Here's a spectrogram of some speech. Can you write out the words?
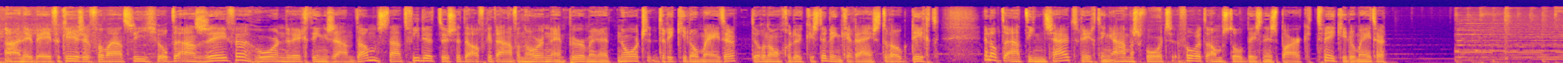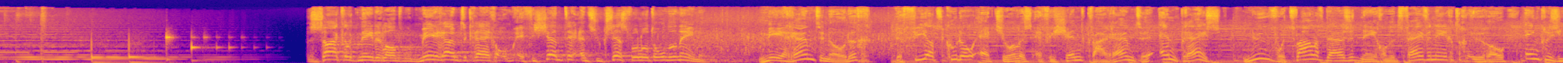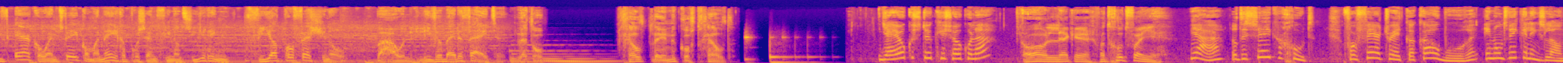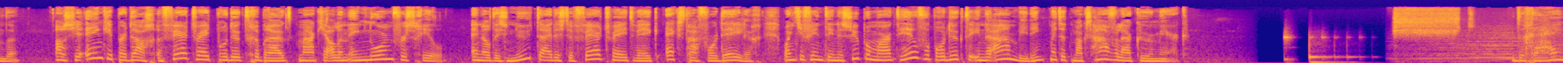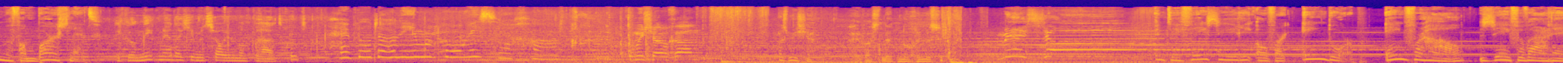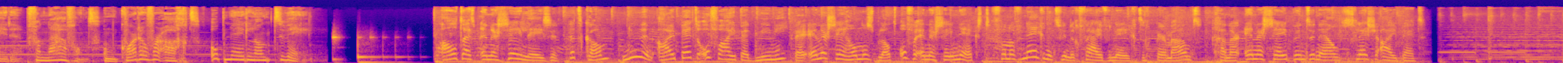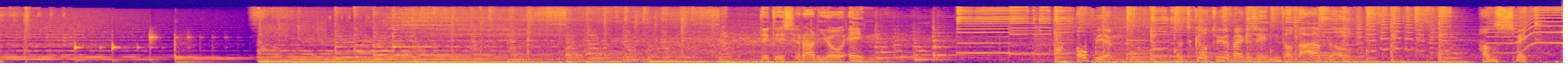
ANUB Verkeersinformatie. Op de A7, Hoorn richting Zaandam, staat file tussen de afrit A van Hoorn en Purmerend Noord 3 kilometer. Door een ongeluk is de linkerrijstrook dicht. En op de A10 Zuid richting Amersfoort voor het Amstel Business Park 2 kilometer. Zakelijk Nederland moet meer ruimte krijgen om efficiënter en succesvoller te ondernemen. Meer ruimte nodig? De Fiat Scudo Actual is efficiënt qua ruimte en prijs. Nu voor 12.995 euro, inclusief airco en 2,9% financiering. Fiat Professional. We houden het liever bij de feiten. Let op. Geld lenen kost geld. Jij ook een stukje chocola? Oh, lekker. Wat goed van je. Ja, dat is zeker goed. Voor Fairtrade cacaoboeren in ontwikkelingslanden. Als je één keer per dag een Fairtrade product gebruikt, maak je al een enorm verschil. En dat is nu tijdens de Fairtrade Week extra voordelig. Want je vindt in de supermarkt heel veel producten in de aanbieding met het Max Havelaar keurmerk. Sst, de geheimen van Barslet. Ik wil niet meer dat je met zo iemand praat, goed? Hij wilde alleen maar mooi zeggen. Kom Misha, we gaan. Waar is Misha? Hij was net nog in de super. Misha! Een tv-serie over één dorp, één verhaal, zeven waarheden. Vanavond om kwart over acht op Nederland 2. Altijd NRC lezen. Het kan. Nu een iPad of iPad Mini bij NRC Handelsblad of NRC Next vanaf 29,95 per maand. Ga naar nrc.nl slash iPad. Dit is Radio 1. Opium, het cultuurmagazin van de AVRO. Hans Smit.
